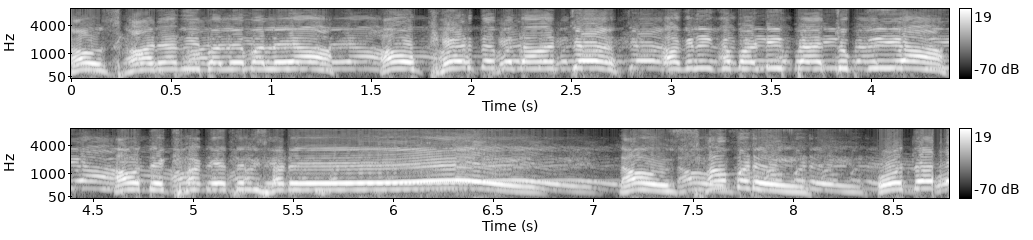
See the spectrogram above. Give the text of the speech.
ਆਓ, ਸਾਰਿਆਂ ਦੀ ਬੱਲੇ ਬੱਲੇ ਆ। ਆਓ, ਖੇਡ ਦੇ ਮੈਦਾਨ 'ਚ ਅਗਲੀ ਕਬੱਡੀ ਪੈ ਚੁੱਕੀ ਆ। ਆਓ ਦੇਖਾਂਗੇ ਇਧਰ ਸਾਡੇ। ਆਓ, ਸਾਹਮਣੇ, ਉਧਰ।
